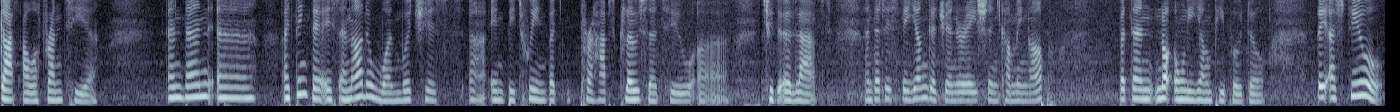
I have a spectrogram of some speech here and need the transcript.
guard our frontier. And then uh, I think there is another one which is uh, in between, but perhaps closer to uh, to the left, and that is the younger generation coming up. But then not only young people though, they are still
